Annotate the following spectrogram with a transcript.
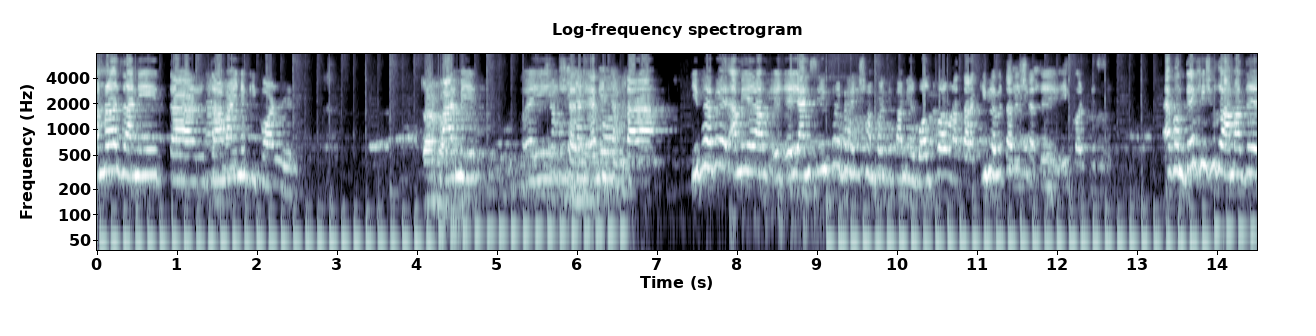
আমরা জানি তার জামাই নাকি কর্নেল। আর্মির এই এখন তারা কীভাবে আমি এই- এই আইন শৃঙ্খলা বাহিনী সম্পর্কে আমি আর বলতে পারব না তারা কীভাবে তাদের সাথে এই করতেছে। এখন দেখি শুধু আমাদের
